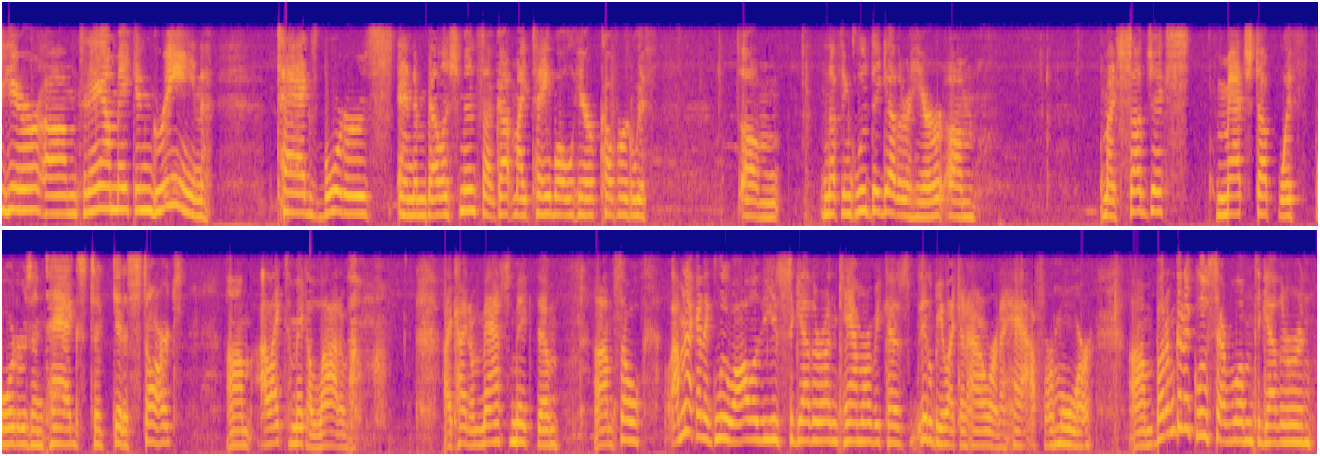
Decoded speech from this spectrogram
Here, um, today I'm making green tags, borders, and embellishments. I've got my table here covered with um, nothing glued together here. Um, my subjects matched up with borders and tags to get a start. Um, I like to make a lot of them. I kind of mass make them. Um, so I'm not going to glue all of these together on camera because it'll be like an hour and a half or more. Um, but I'm going to glue several of them together and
